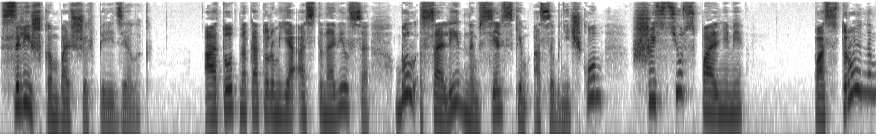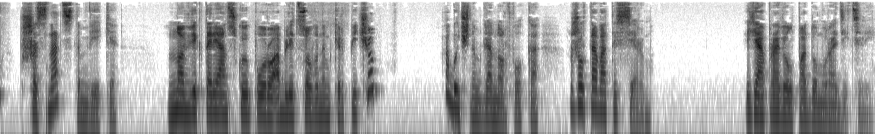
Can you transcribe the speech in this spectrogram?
слишком больших переделок. А тот, на котором я остановился, был солидным сельским особнячком с шестью спальнями, построенным в XVI веке, но в викторианскую пору облицованным кирпичом, обычным для Норфолка, желтовато-серым. Я провел по дому родителей.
